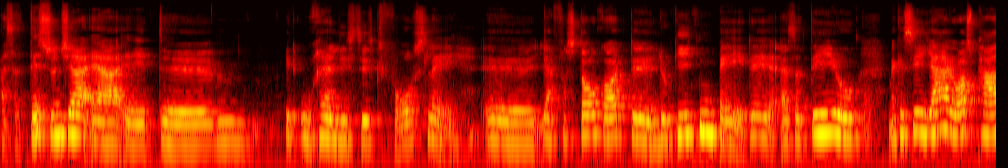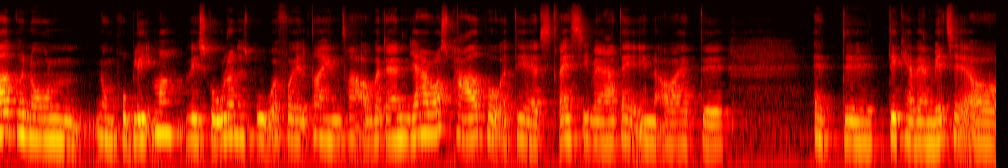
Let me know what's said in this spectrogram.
altså, det synes jeg er et... Øh et urealistisk forslag. Øh, jeg forstår godt øh, logikken bag det. Altså det er jo, man kan sige, jeg har jo også peget på nogle, nogle problemer ved skolernes brug af forældreintra, og hvordan, jeg har jo også peget på, at det er et stress i hverdagen, og at, øh, at det kan være med til at,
